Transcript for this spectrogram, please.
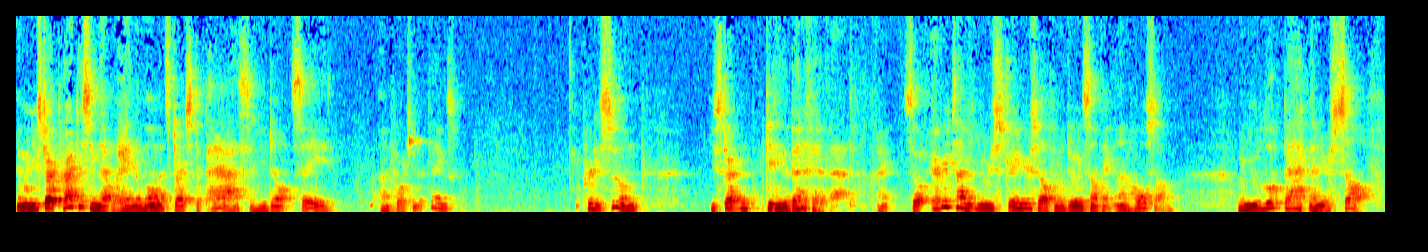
And when you start practicing that way and the moment starts to pass and you don't say unfortunate things, pretty soon you start getting the benefit of that. Right? So every time that you restrain yourself from doing something unwholesome, when you look back on yourself,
